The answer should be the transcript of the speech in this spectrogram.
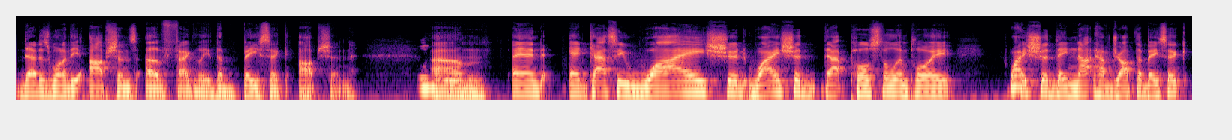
that is one of the options of FEGLI, the basic option. Mm-hmm. Um, and and Cassie, why should why should that postal employee why should they not have dropped the basic?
